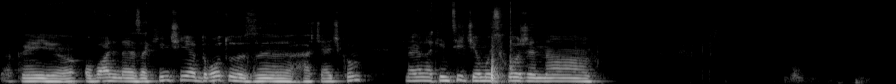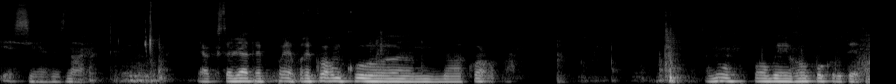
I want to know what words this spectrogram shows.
такий е, овальне закінчення дроту з гачечком. На, на кінці чимось схоже на якесь, я не знаю, як вставляти при, прикормку е, на коропа. Ну, пробую його покрутити.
